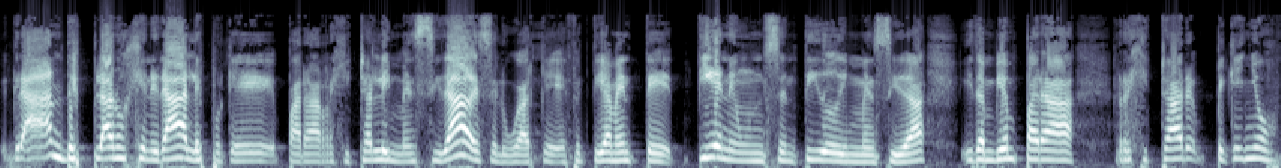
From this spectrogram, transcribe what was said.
grandes planos generales, porque para registrar la inmensidad de ese lugar, que efectivamente tiene un sentido de inmensidad, y también para registrar pequeños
